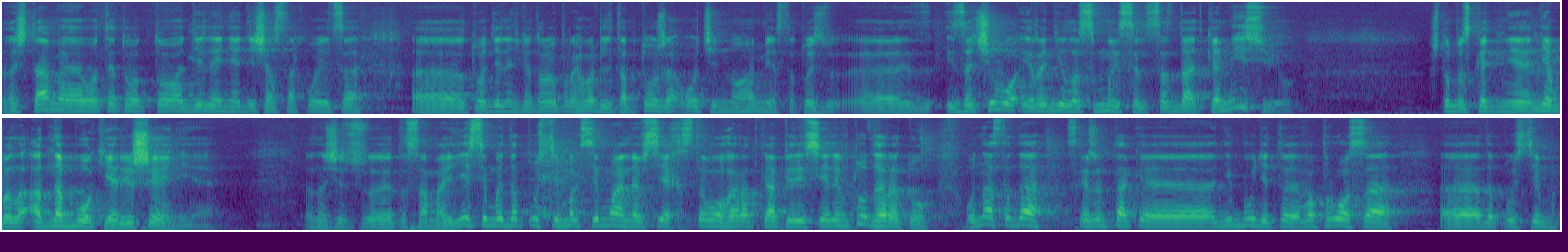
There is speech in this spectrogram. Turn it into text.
Значит, там э, вот это вот то отделение, где сейчас находится, э, то отделение, которое вы проговорили, там тоже очень много места. То есть э, из-за чего и родилась мысль создать комиссию, чтобы сказать, не, не было однобокие решения. Значит, что это самое. Если мы, допустим, максимально всех с того городка переселим в тот городок, у нас тогда, скажем так, э, не будет вопроса, э, допустим,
